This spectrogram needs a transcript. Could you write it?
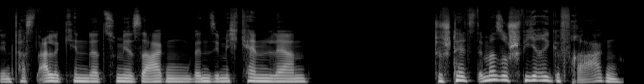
den fast alle Kinder zu mir sagen, wenn sie mich kennenlernen. Du stellst immer so schwierige Fragen.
